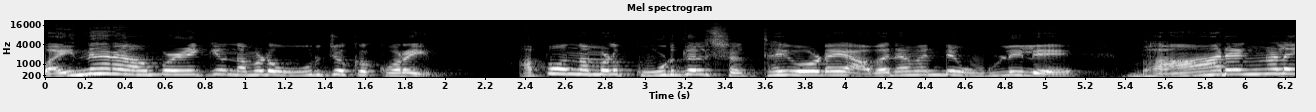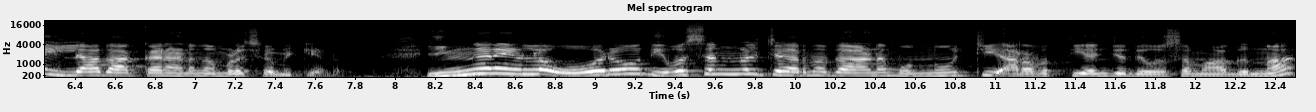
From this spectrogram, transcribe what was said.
വൈകുന്നേരം ആകുമ്പോഴേക്കും നമ്മുടെ ഊർജമൊക്കെ കുറയും. അപ്പോൾ നമ്മൾ കൂടുതൽ ശ്രദ്ധയോടെ അവനവന്റെ ഉള്ളിലെ ഭാരങ്ങളെ ഇല്ലാതാക്കാനാണ് നമ്മൾ ശ്രമിക്കേണ്ടത്. ഇങ്ങനെയുള്ള ഓരോ ദിവസങ്ങൾ ചേർന്നതാണ് മുന്നൂറ്റി അറുപത്തിയഞ്ച് ദിവസമാകുന്ന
